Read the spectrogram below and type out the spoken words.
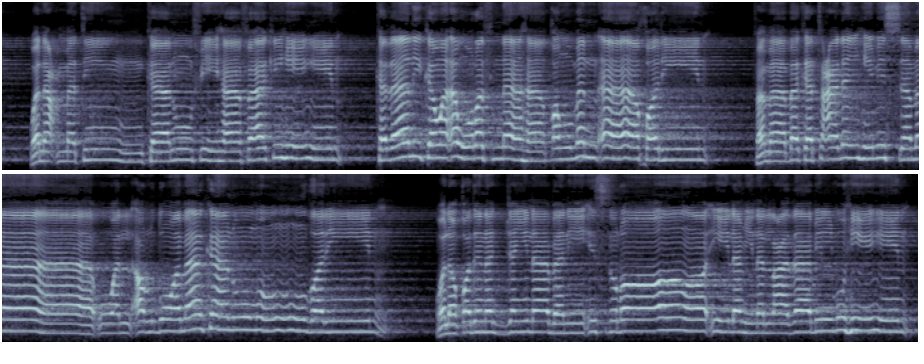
ونعمة كانوا فيها فاكهين. كذلك وأورثناها قوما آخرين. فما بكت عليهم السماء والأرض وما كانوا منظرين. ولقد نجينا بني إسرائيل من العذاب المهين.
